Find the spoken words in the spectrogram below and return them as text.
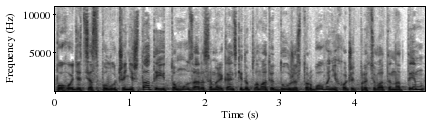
Погодяться Сполучені Штати, і тому зараз американські дипломати дуже стурбовані, хочуть працювати над тим,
